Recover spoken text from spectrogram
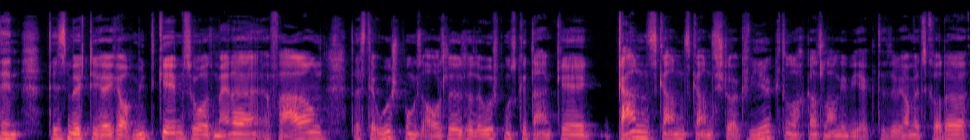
Denn das möchte ich euch auch mitgeben, so aus meiner Erfahrung, dass der Ursprungsauslöser, der Ursprungsgedanke ganz, ganz, ganz stark wirkt und auch ganz lange wirkt. Also wir haben jetzt gerade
